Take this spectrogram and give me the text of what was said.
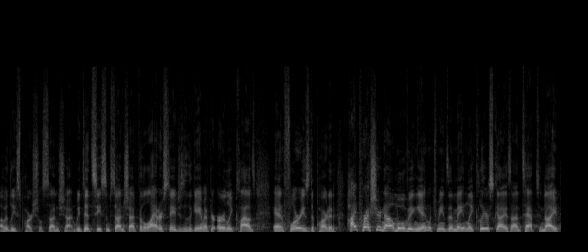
of at least partial sunshine. We did see some sunshine for the latter stages of the game after early clouds and flurries departed. High pressure now moving in, which means a mainly clear sky is on tap tonight.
